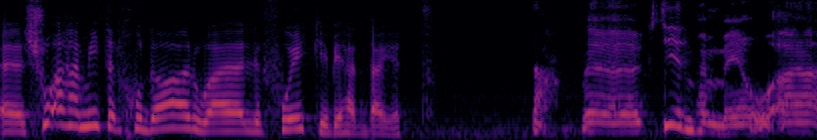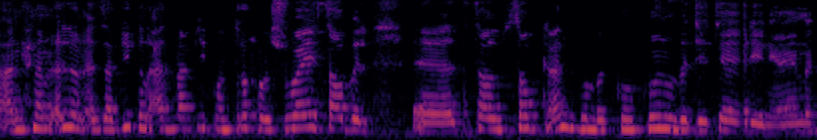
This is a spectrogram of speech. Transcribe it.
آه، شو أهمية الخضار والفواكه بهالدايت؟ صح آه كثير مهمة ونحن بنقول لهم إذا فيكم قد ما فيكم تروحوا شوي صوب آه صوب صوب عندكم بدكم تكونوا vegetarian يعني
